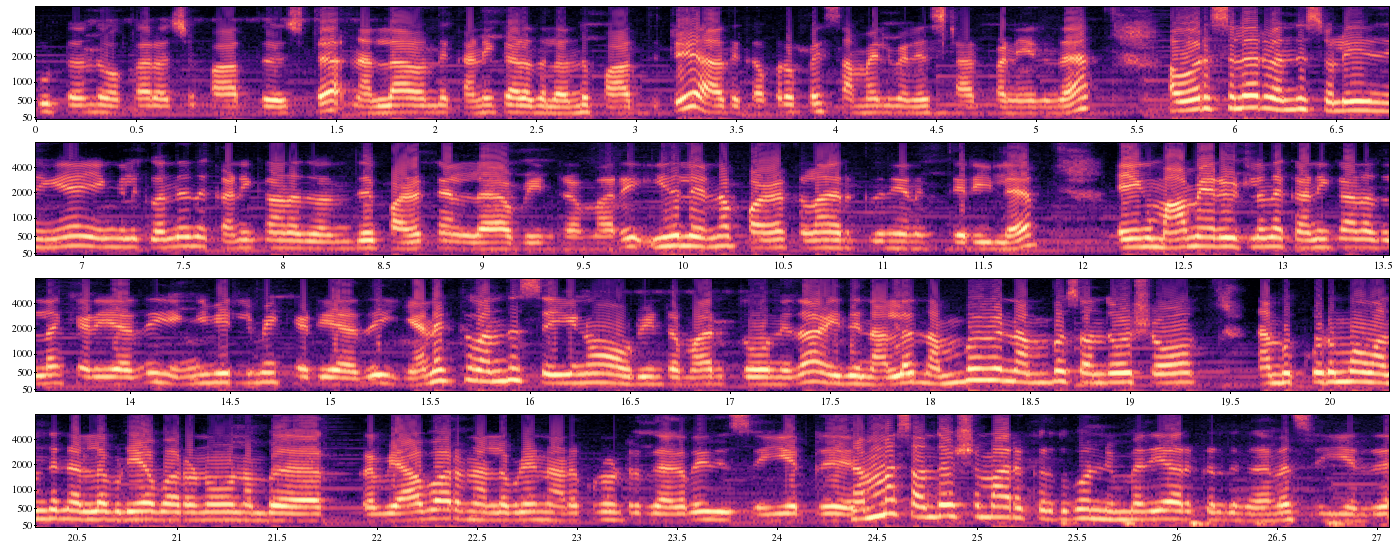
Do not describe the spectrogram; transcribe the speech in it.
கூட்டு வந்து உட்கார வச்சு பார்த்து வச்சுட்டேன் நல்லா வந்து கணிக்காலத்துல வந்து பார்த்துட்டு அதுக்கப்புறம் போய் சமையல் வேலையை ஸ்டார்ட் பண்ணியிருந்தேன். ஒரு சிலர் வந்து சொல்லியிருந்தீங்க எங்களுக்கு வந்து இந்த கணிக்கானது வந்து பழக்கம் இல்லை அப்படின்ற மாதிரி. இதுல என்ன பழக்கம்லாம் இருக்குதுன்னு எனக்கு தெரியல. எங்க மாமியார் வீட்டுல இந்த கணிக்கானதெல்லாம் கிடையாது. எங்க வீட்லயுமே கிடையாது. எனக்கு வந்து செய்யணும் அப்படின்ற மாதிரி தோணுதான். இது நல்ல நம்ம நம்ம சந்தோஷம். நம்ம குடும்பம் வந்து நல்லபடியா வரணும். நம்ம வியாபாரம் வியாபாரம் நல்லபடியா நடக்கணுன்றதுக்காக தான் இது செய்யறது. நம்ம சந்தோஷமா இருக்கிறதுக்கும் நிம்மதியா இருக்கிறதுக்காக தான் செய்யறது.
